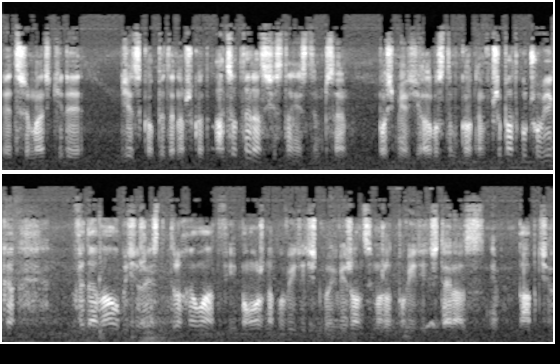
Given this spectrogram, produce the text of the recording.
e, trzymać, kiedy dziecko pyta na przykład, a co teraz się stanie z tym psem po śmierci albo z tym kotem? W przypadku człowieka wydawałoby się, że jest trochę łatwiej, bo można powiedzieć, człowiek wierzący może odpowiedzieć teraz, nie wiem, babcia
